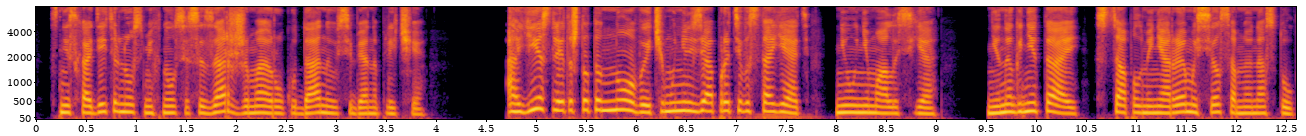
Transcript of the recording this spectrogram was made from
– снисходительно усмехнулся Сезар, сжимая руку Даны у себя на плече. «А если это что-то новое, чему нельзя противостоять?» – не унималась я. «Не нагнетай!» – сцапал меня Рэм и сел со мной на стул.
